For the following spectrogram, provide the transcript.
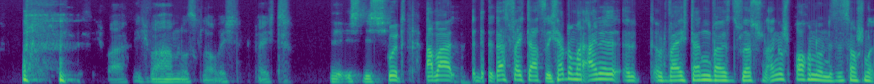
ich, war, ich war harmlos, glaube ich. Vielleicht Nee, ich nicht. Gut, aber das vielleicht dazu. Ich habe noch mal eine, äh, und weil ich dann, weil du hast schon angesprochen und es ist auch schon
